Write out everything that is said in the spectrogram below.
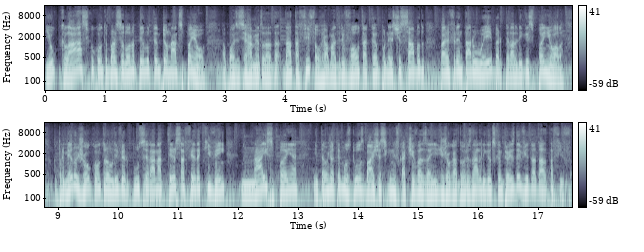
e o clássico contra o Barcelona pelo Campeonato Espanhol. Após o encerramento da- data FIFA, o Real Madrid volta a campo neste sábado para enfrentar o Eibar pela Liga Espanhola. O primeiro jogo contra o Liverpool será na terça-feira que vem na Espanha. Então já temos duas baixas significativas aí de jogadores na Liga dos Campeões devido à data FIFA.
